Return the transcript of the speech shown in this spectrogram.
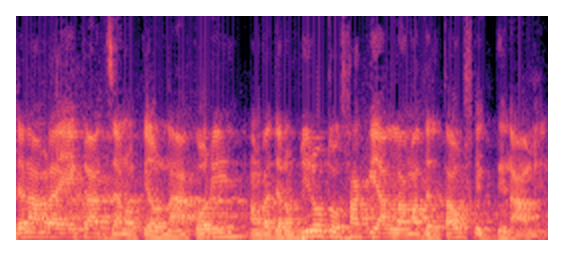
যেন আমরা এই কাজ যেন কেউ না করি, আমরা যেন বিরত থাকি, আল্লাহ আমাদের তাও ফিক দিন, আমিন।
